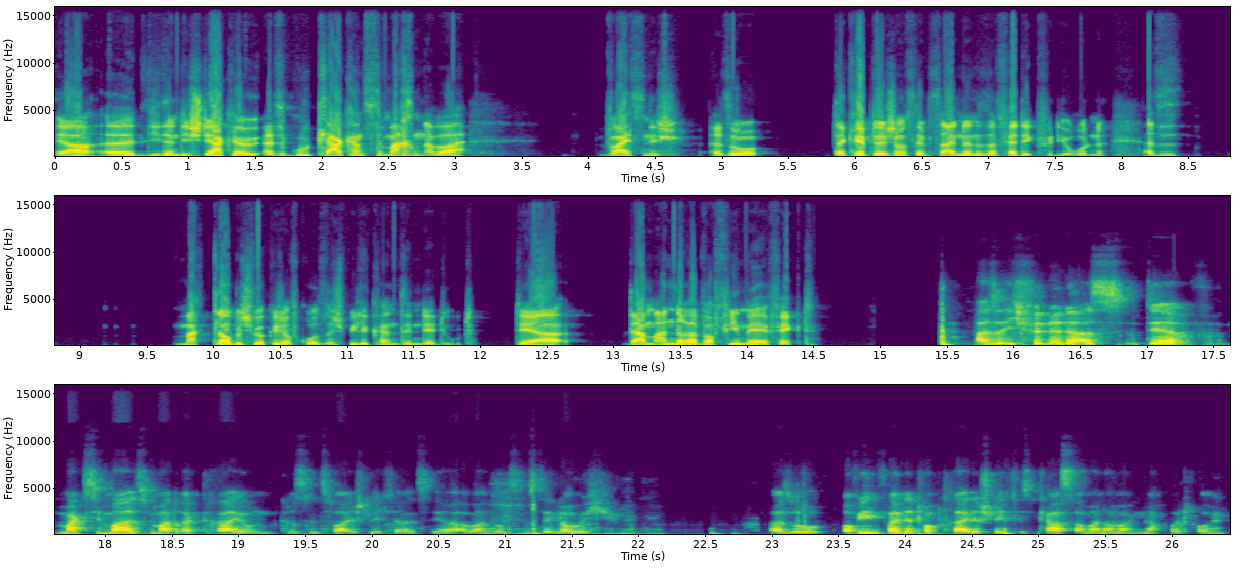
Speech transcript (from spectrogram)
ja, äh, die dann die Stärke, also gut, klar kannst du machen, aber weiß nicht. Also da kämpft er schon selbst ein, dann ist er fertig für die Runde. Also macht, glaube ich, wirklich auf große Spiele keinen Sinn, der Dude. Der, da haben andere einfach viel mehr Effekt. Also ich finde, dass der maximal ist Madrak 3 und Crystal 2 schlechter als der, aber ansonsten ist der, glaube ich, also auf jeden Fall in der Top 3 der schlechtesten Caster meiner Meinung nach bei Trollen.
